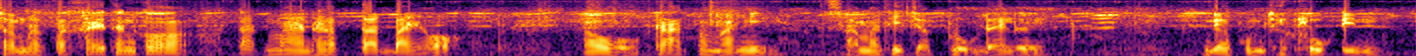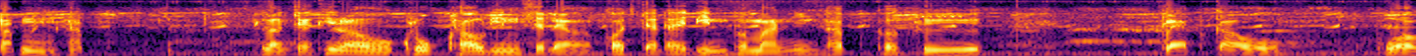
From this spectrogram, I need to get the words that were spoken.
สำหรับตะไคร้ท่านก็ตัดมานะครับ ตัดใบออก เอารากประมาณนี้สามารถที่จะปลูกได้เลย เดี๋ยวผมจะคลุกดินแป๊บหนึ่งครับ หลังจากที่เราคลุกเคล้าดินเสร็จแล้วก็จะได้ดินประมาณนี้ครับ ก็คือ แกลบเก่าพวก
